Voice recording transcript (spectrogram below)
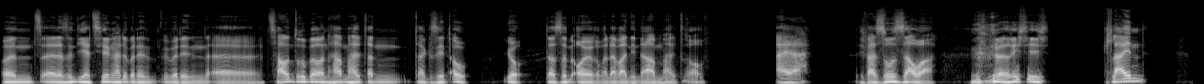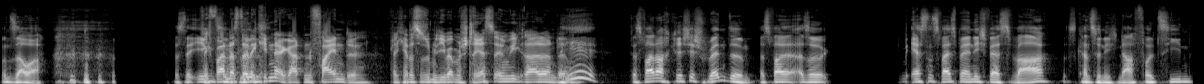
Und äh, da sind die Erzieher halt über den, über den äh, Zaun drüber und haben halt dann da gesehen, oh, jo, das sind eure, weil da waren die Namen halt drauf. Alter, ich war so sauer. ich war richtig klein und sauer. Dass da Vielleicht waren das deine Kindergartenfeinde. Vielleicht hattest du so mit jemandem Stress irgendwie gerade. Nee, das war doch richtig random. Das war, also, erstens weiß man ja nicht, wer es war. Das kannst du nicht nachvollziehen.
